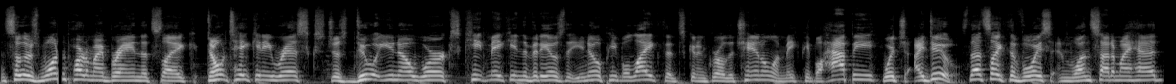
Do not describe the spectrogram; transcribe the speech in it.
And so there's one part of my brain that's like, don't take any risks, just do what you know works, keep making the videos that you know people like, that's gonna grow the channel and make people happy, which I do. So that's like the voice in one side of my head.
